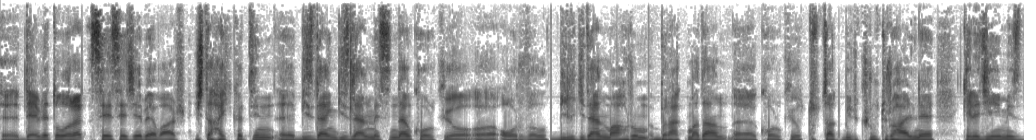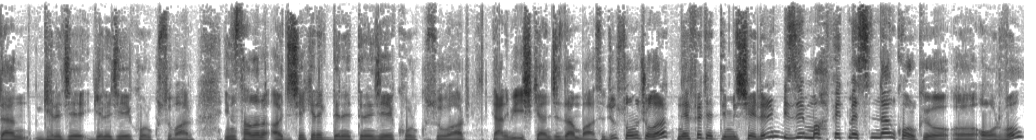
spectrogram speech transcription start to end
e, devlet olarak SSCB var. İşte hakikatin e, bizden gizlenmesinden korkuyor e, Orwell. Bilgiden mahrum bırakmadan korkuyor. Tutsak bir kültür haline geleceğimizden gelece geleceği korkusu var. İnsanların acı çekerek denetleneceği korkusu var. Yani bir işkenceden bahsediyor. Sonuç olarak nefret ettiğimiz şeylerin bizi mahvetmesinden korkuyor Orwell.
